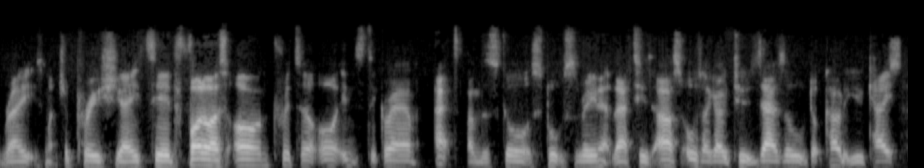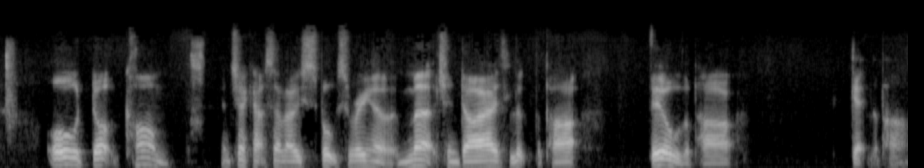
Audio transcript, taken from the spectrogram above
rate is much appreciated. Follow us on Twitter or Instagram at underscore Sports Arena. That is us. Also go to zazzle.co.uk or .com and check out some of those Sports Arena merchandise. Look the part, feel the part, get the part,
